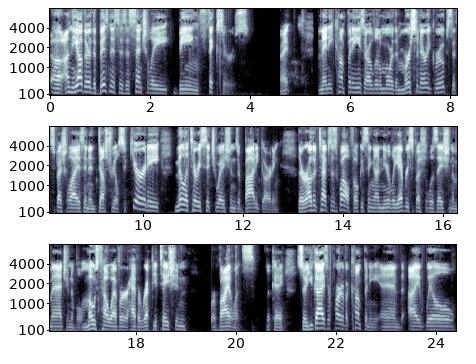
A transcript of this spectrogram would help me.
Uh, on the other, the business is essentially being fixers, right? Many companies are a little more than mercenary groups that specialize in industrial security, military situations, or bodyguarding. There are other types as well, focusing on nearly every specialization imaginable. Most, however, have a reputation for violence. Okay, so you guys are part of a company, and I will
